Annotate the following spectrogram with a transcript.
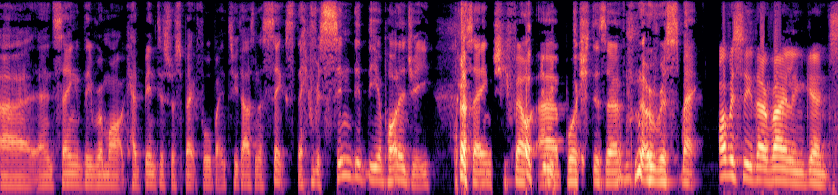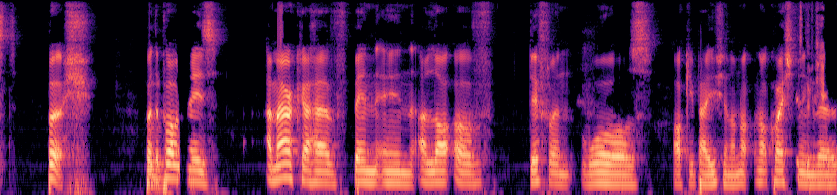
uh, and saying the remark had been disrespectful. But in 2006, they rescinded the apology, saying she felt uh, Bush deserved no respect. Obviously, they're railing against Bush, but mm. the hmm. problem is America have been in a lot of different wars, occupation. I'm not not questioning the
